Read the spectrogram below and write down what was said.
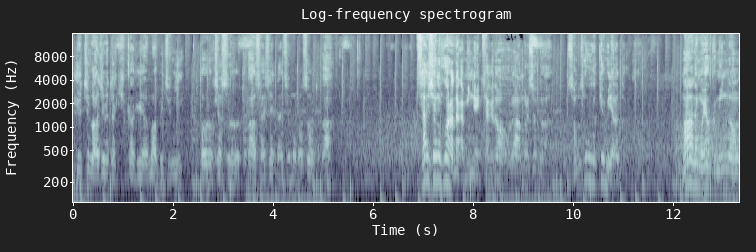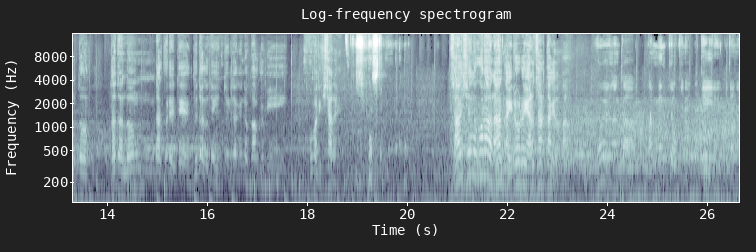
YouTube 始めたきっかけはまあ別に登録者数とか再生回数伸ばそうとか。最初の頃はなんかみんな言ってたけど俺はあんまりそういうのはそもそもが興味なかったからさまあでもよくみんな本当ただ飲んだくれてぐだぐだ言ってるだけの番組ここまで来たねしましたね。最初の頃はなんかいろいろやらされたけどな。いろいろなんか反面狂気のお手入れみたいな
